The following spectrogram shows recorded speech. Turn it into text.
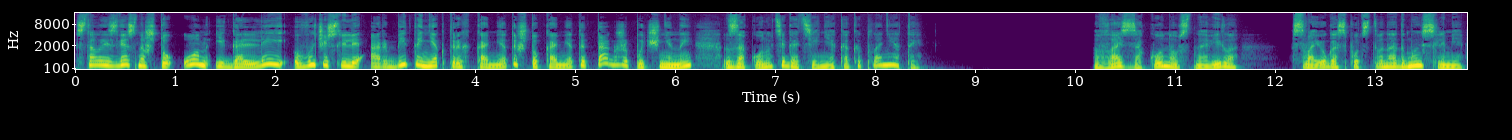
стало известно, что он и Галлей вычислили орбиты некоторых комет и что кометы также подчинены закону тяготения, как и планеты. Власть закона установила свое господство над мыслями,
